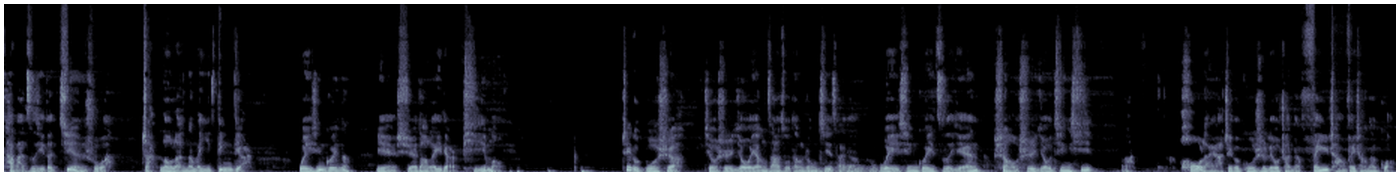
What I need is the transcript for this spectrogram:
他把自己的剑术啊展露了那么一丁点儿。韦行龟呢也学到了一点皮毛。这个故事啊，就是《酉阳杂俎》当中记载的韦行龟自言少时游京西啊。后来啊，这个故事流传的非常非常的广。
